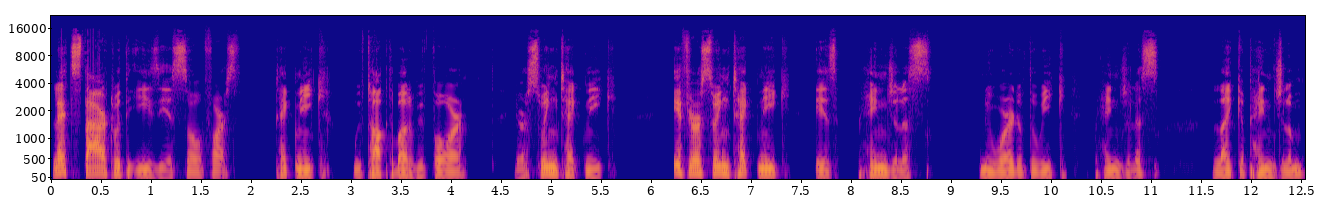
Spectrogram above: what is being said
Let's start with the easiest so first. Technique. We've talked about it before. Your swing technique. If your swing technique is pendulous, new word of the week, pendulous, like a pendulum,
